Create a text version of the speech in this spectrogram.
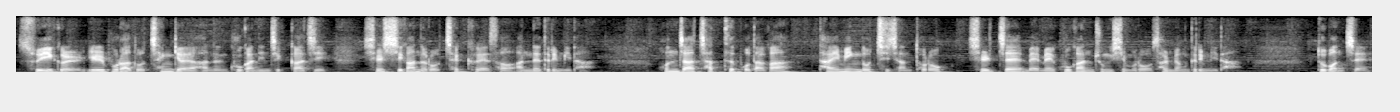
수익을 일부라도 챙겨야 하는 구간인지까지 실시간으로 체크해서 안내드립니다. 혼자 차트 보다가 타이밍 놓치지 않도록 실제 매매 구간 중심으로 설명드립니다. 두 번째,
